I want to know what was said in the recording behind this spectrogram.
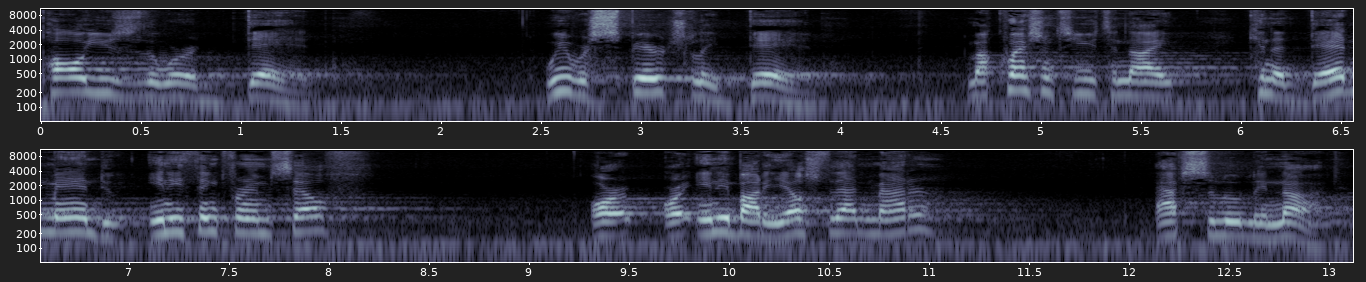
Paul uses the word dead. We were spiritually dead. My question to you tonight can a dead man do anything for himself? Or, or anybody else for that matter? Absolutely not.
